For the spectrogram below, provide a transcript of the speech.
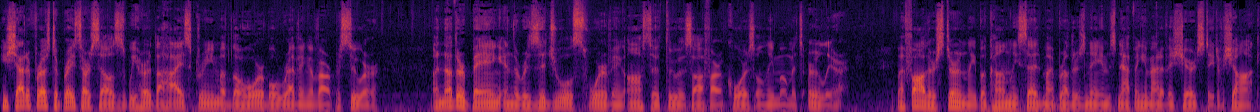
He shouted for us to brace ourselves as we heard the high scream of the horrible revving of our pursuer. Another bang and the residual swerving also threw us off our course only moments earlier. My father sternly but calmly said my brother's name, snapping him out of his shared state of shock.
